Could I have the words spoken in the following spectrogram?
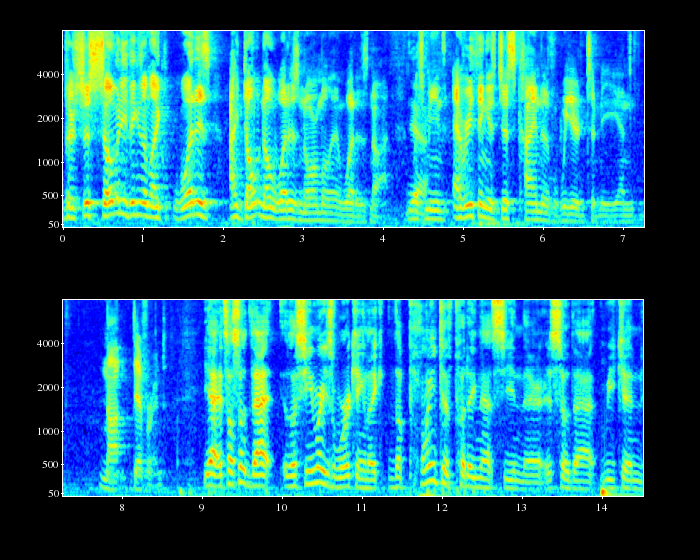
There's just so many things. I'm like, what is? I don't know what is normal and what is not. Which means everything is just kind of weird to me and not different. Yeah, it's also that the scene where he's working. Like the point of putting that scene there is so that we can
